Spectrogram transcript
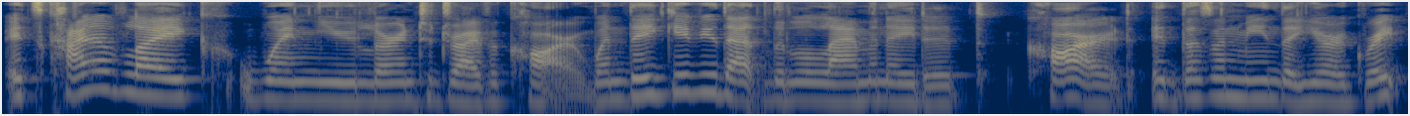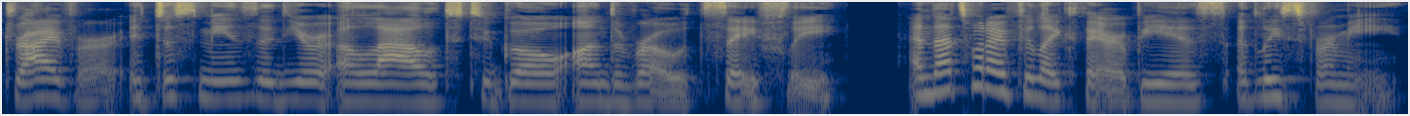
It's kind of like when you learn to drive a car. When they give you that little laminated card, it doesn't mean that you're a great driver. It just means that you're allowed to go on the road safely. And that's what I feel like therapy is, at least for me.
